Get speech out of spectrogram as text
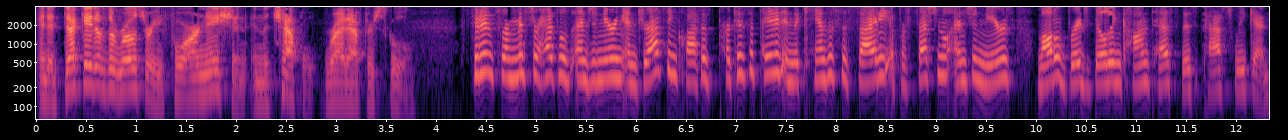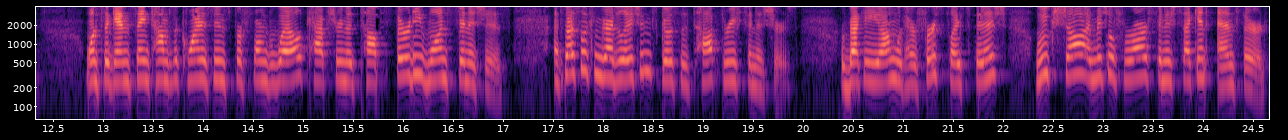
and a decade of the rosary for our nation in the chapel right after school. Students from Mr. Hetzel's engineering and drafting classes participated in the Kansas Society of Professional Engineers Model Bridge Building Contest this past weekend. Once again, St. Thomas Aquinas students performed well, capturing the top 31 finishes. A special congratulations goes to the top three finishers. Rebecca Young with her first place finish, Luke Shaw and Mitchell Farrar finished second and third.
